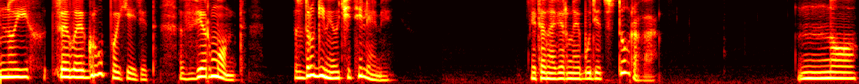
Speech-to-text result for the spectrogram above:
Но их целая группа едет в Вермонт с другими учителями. Это, наверное, будет здорово. Но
